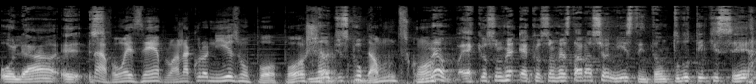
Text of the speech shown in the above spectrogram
olhar... É... Não, um exemplo, anacronismo, pô, poxa, não, desculpa. dá um desconto. Não, é que eu sou, é que eu sou um restauracionista, então tudo tem que ser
